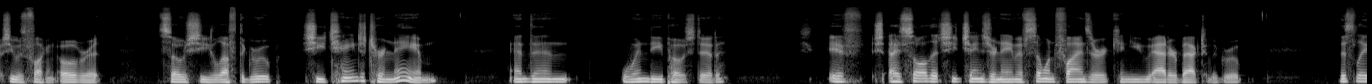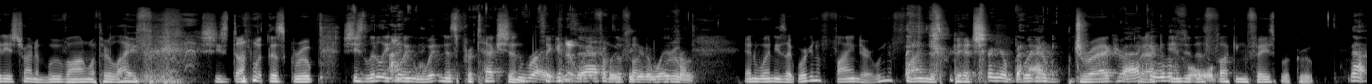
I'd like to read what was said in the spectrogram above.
she was fucking over it. So she left the group. She changed her name, and then Wendy posted, "If I saw that she changed her name, if someone finds her, can you add her back to the group?" This lady is trying to move on with her life. She's done with this group. She's literally doing witness protection Right, to get away from exactly, the to get fucking away group. from- And Wendy's like, "We're gonna find her. We're gonna find this bitch. Bring her We're gonna drag her Back back, into the into the fucking Facebook group." Now,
